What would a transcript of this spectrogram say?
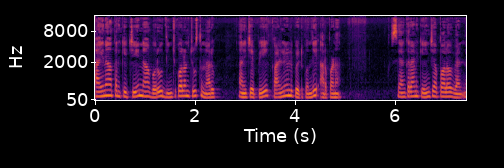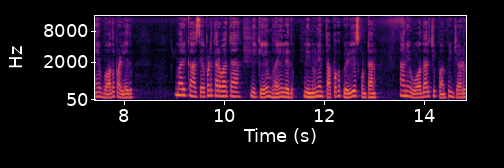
అయినా అతనికిచ్చి నా బరువు దించుకోవాలని చూస్తున్నారు అని చెప్పి కళ్ళనీళ్ళు పెట్టుకుంది అర్పణ. శంకరానికి ఏం చెప్పాలో వెంటనే బోధపడలేదు. మరి కాసేపటి తర్వాత నీకేం భయం లేదు. నిన్ను నేను తప్పక పెళ్ళి చేసుకుంటాను అని ఓదార్చి పంపించాడు.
